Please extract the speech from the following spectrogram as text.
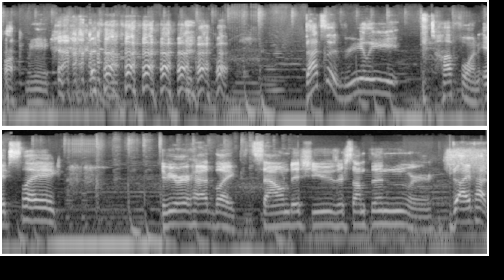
fuck me. That's a really tough one. It's like Have you ever had like sound issues or something? Or I've had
